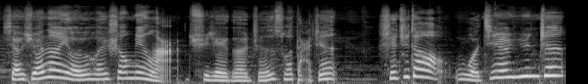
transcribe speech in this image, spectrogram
小学呢，有一回生病啦，去这个诊所打针。谁知道我竟然晕针，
